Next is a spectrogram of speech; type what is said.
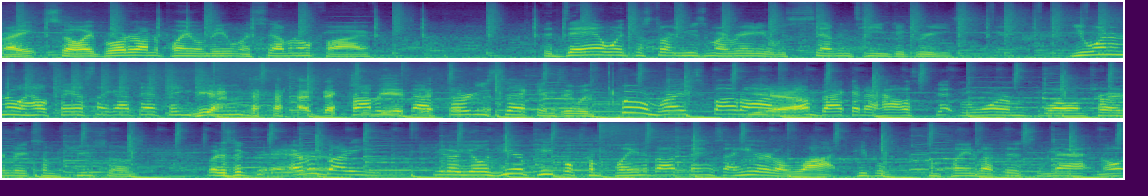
right? So I brought it on the plane with me It my 705. The day I went to start using my radio, was 17 degrees. You want to know how fast I got that thing tuned? Yeah, I bet you Probably about 30 seconds. It was boom, right spot on, and I'm back in the house getting warm while I'm trying to make some QSOs. But it's a, everybody, you know, you'll hear people complain about things. I hear it a lot. People complain about this and that, and all,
